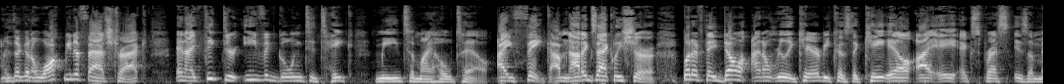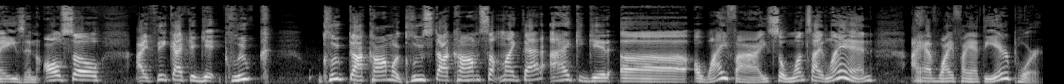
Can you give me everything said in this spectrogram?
And they're going to walk me to Fast Track, and I think they're even going to take me to my hotel. I think. I'm not exactly sure. But if they don't, I don't really care because the KLIA Express is amazing. Also, I think I could get Klook Klook.com or Kloos.com, something like that, I could get uh, a Wi-Fi. So once I land, I have Wi-Fi at the airport.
